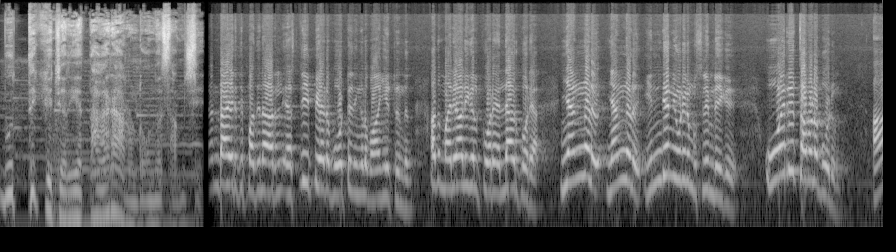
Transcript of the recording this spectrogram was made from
ബുദ്ധിക്ക് ചെറിയ തകരാറുണ്ടോ എന്ന് സംശയം. രണ്ടായിരത്തി പതിനാറിൽ എസ് ഡി പിയുടെ വോട്ട് നിങ്ങൾ വാങ്ങിയിട്ടുണ്ട്. അത് മലയാളികൾക്ക് അറിയാം എല്ലാവർക്കും അറിയാം ഞങ്ങൾ ഞങ്ങൾ ഇന്ത്യൻ യൂണിയൻ മുസ്ലിം ലീഗ് ഒരു തവണ പോലും ആ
